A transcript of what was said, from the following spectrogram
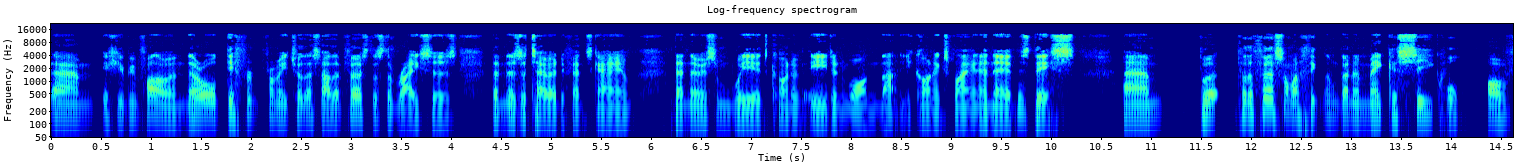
Um, if you've been following, they're all different from each other. So that first there's the racers, then there's a tower defense game, then there is some weird kind of Eden one that you can't explain, and there, there's this. Um, but for the first time, I think I'm going to make a sequel of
